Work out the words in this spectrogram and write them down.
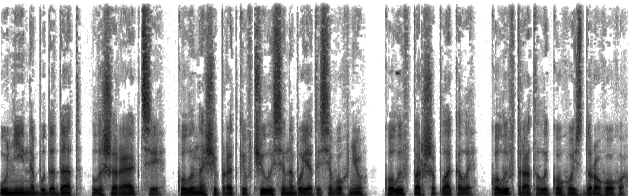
У ній не буде дат, лише реакції, коли наші предки вчилися не боятися вогню, коли вперше плакали, коли втратили когось дорогого.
